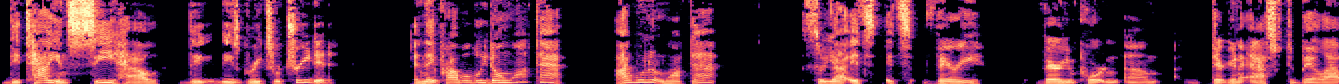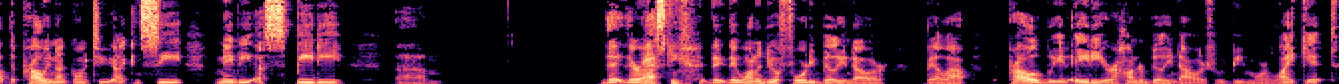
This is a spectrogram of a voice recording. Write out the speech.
the Italians see how the, these Greeks were treated. And they probably don't want that. I wouldn't want that. So yeah, it's, it's very, very important. Um, they're going to ask to bail out. They're probably not going to. I can see maybe a speedy, um, they, they're asking, they, they want to do a $40 billion bailout. Probably at 80 or 100 billion dollars would be more like it,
